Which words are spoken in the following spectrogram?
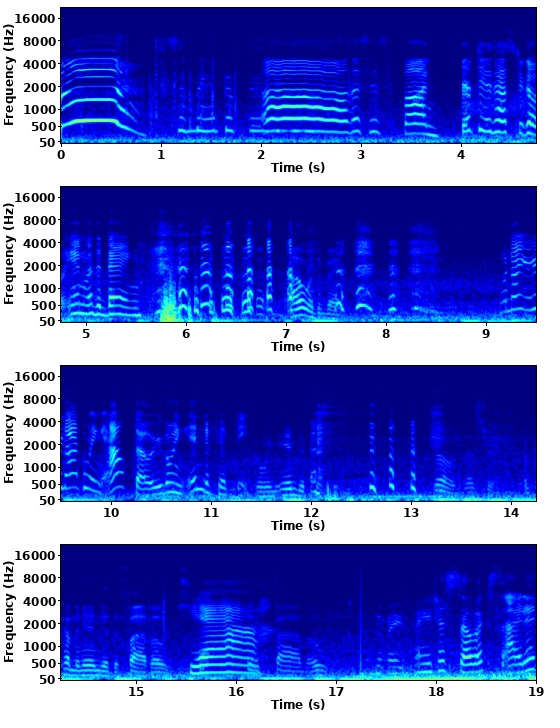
Ah, Samantha Fish. oh, this is fun. 50th has to go in with a bang. Out with a bang. well, no, you're not going out though. You're going into 50. Going into 50. no, that's true. I'm coming into the five O's. Yeah. Big five O. It's amazing. Are you just so excited?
